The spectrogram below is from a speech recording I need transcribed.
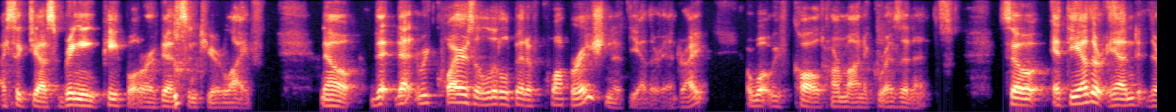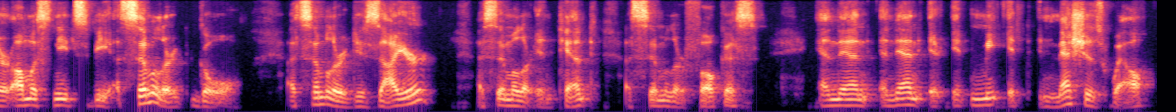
I suggest, bringing people or events into your life. Now that that requires a little bit of cooperation at the other end, right? Or what we've called harmonic resonance. So at the other end, there almost needs to be a similar goal, a similar desire, a similar intent, a similar focus. And then, and then it, it, it, meshes well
